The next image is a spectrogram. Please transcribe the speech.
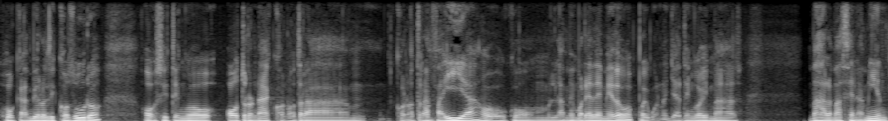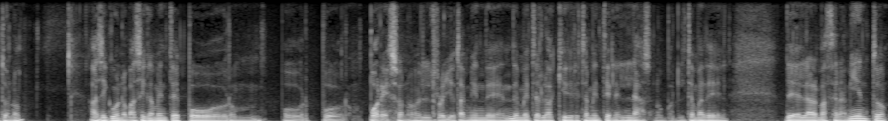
o cambio los discos duros, o si tengo otro NAS con otra con otras bahías o con la memoria de M2, pues bueno, ya tengo ahí más, más almacenamiento, ¿no? Así que bueno, básicamente es por, por, eso, ¿no? El rollo también de, meterlo aquí directamente en el NAS, ¿no? Por el tema del, almacenamiento.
